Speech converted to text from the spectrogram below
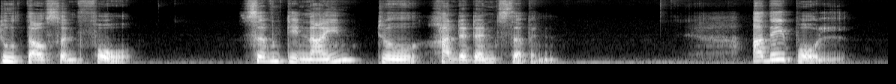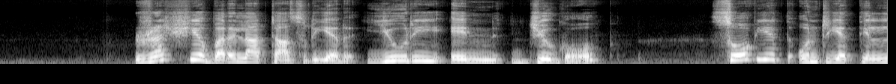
2004, 79 to 107. அதேபோல் ரஷ்ய வரலாற்றாசிரியர் யூரி என் ஜுகோவ் சோவியத் ஒன்றியத்தில்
